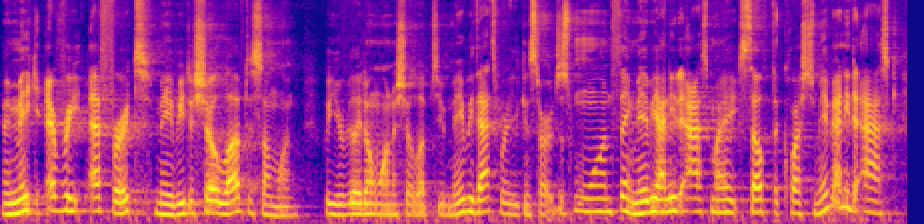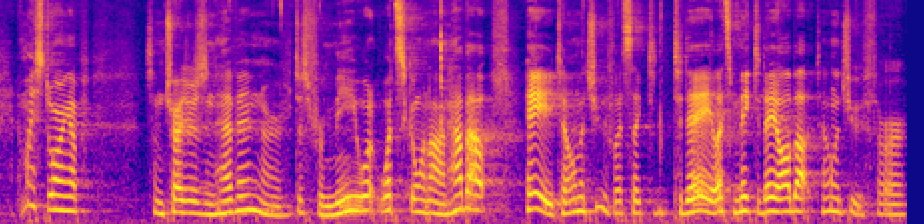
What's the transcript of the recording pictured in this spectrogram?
And make every effort, maybe, to show love to someone who you really don't want to show up to. Maybe that's where you can start. Just one thing. Maybe I need to ask myself the question. Maybe I need to ask Am I storing up some treasures in heaven or just for me? What, what's going on? How about, hey, telling the truth? Let's like t- today, let's make today all about telling the truth. Or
